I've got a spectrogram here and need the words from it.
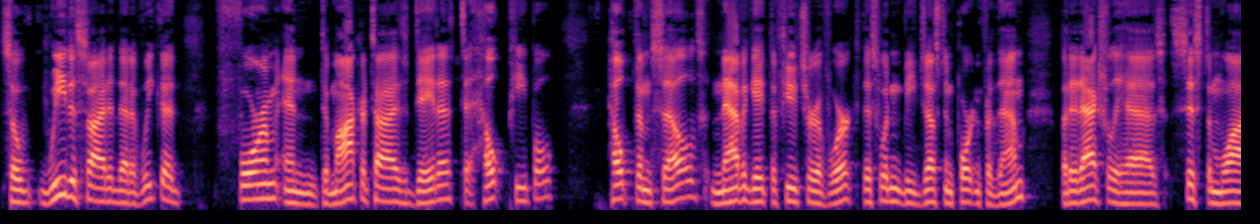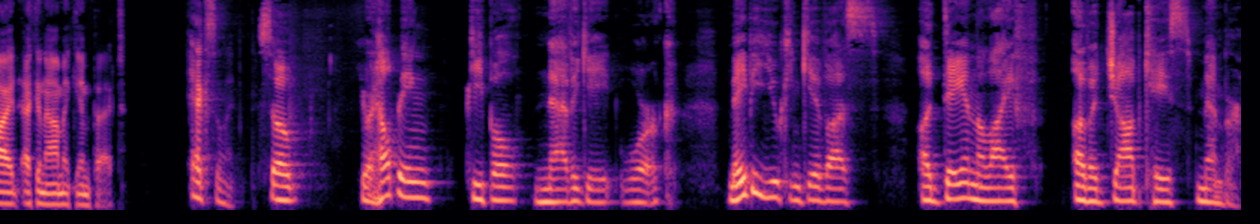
So we decided that if we could form and democratize data to help people help themselves navigate the future of work, this wouldn't be just important for them, but it actually has system wide economic impact. Excellent. So you're helping people navigate work. Maybe you can give us a day in the life of a Jobcase member.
